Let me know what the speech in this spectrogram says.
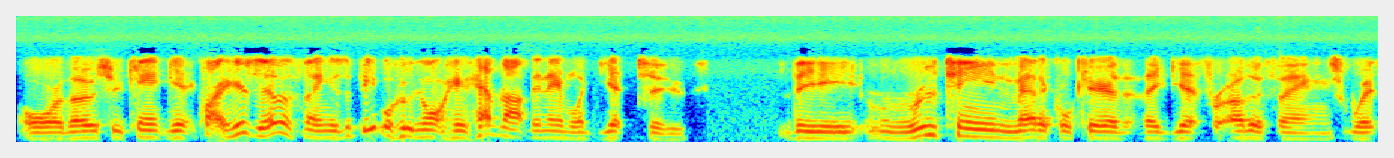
Or those who can't get quite. Here's the other thing: is the people who don't who have not been able to get to the routine medical care that they get for other things, which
